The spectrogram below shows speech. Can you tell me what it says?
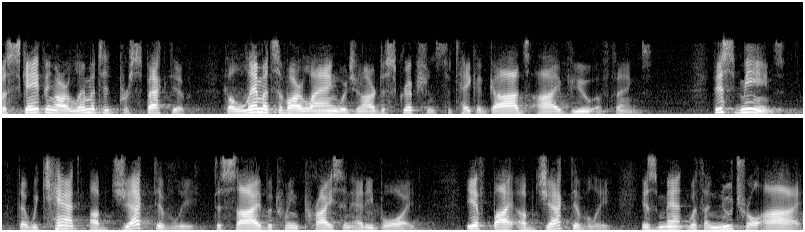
escaping our limited perspective, the limits of our language and our descriptions, to take a God's eye view of things. This means that we can't objectively decide between Price and Eddy Boyd, if by objectively is meant with a neutral eye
